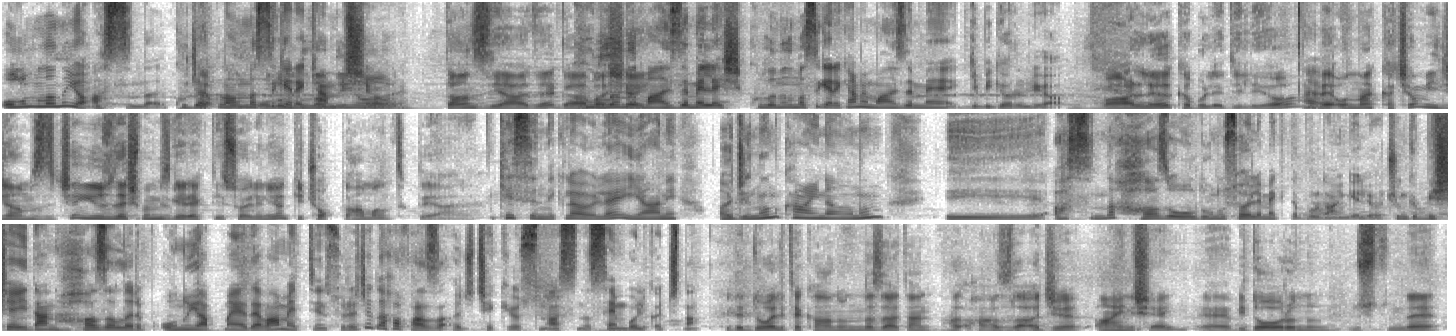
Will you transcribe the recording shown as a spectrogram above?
olumlanıyor aslında. Kucaklanması Ya, gereken bir şey olarak. Dan ziyade galiba Kullanı şey malzemeleş kullanılması gereken bir malzeme gibi görülüyor. varlığı kabul ediliyor Evet. ve ondan kaçamayacağımız için yüzleşmemiz gerektiği söyleniyor ki çok daha mantıklı yani. Kesinlikle öyle. Yani acının kaynağının eee, aslında haz olduğunu söylemek de buradan geliyor. Çünkü bir şeyden haz alıp onu yapmaya devam ettiğin sürece daha fazla acı çekiyorsun aslında sembolik açıdan. Bir de dualite kanununda zaten ha- hazla acı aynı şey. Ee, bir doğrunun üstünde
